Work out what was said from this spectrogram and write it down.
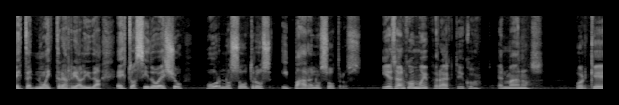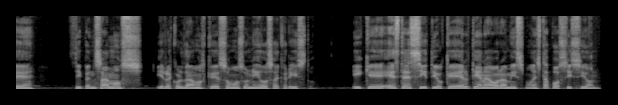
Esta es nuestra realidad. Esto ha sido hecho por nosotros y para nosotros. Y es algo muy práctico, hermanos, porque si pensamos y recordamos que somos unidos a Cristo y que este sitio que Él tiene ahora mismo, esta posición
